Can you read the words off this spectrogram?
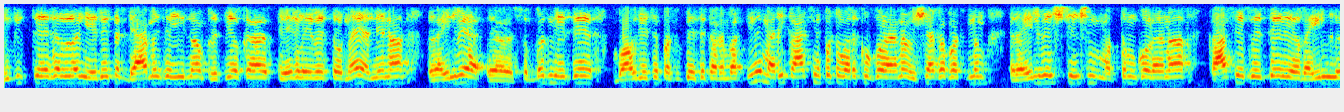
విద్యుత్ తీగల్లో ఏదైతే డ్యామేజ్ అయిన ప్రతి ఒక్క తీగలు ఏవైతే ఉన్నాయో అన్ని రైల్వే సిబ్బంది అయితే బాగు చేసే పరిస్థితి అయితే కనబడుతుంది. మరి కాసేపటి వరకు కూడా విశాఖపట్నం రైల్వే స్టేషన్ మొత్తం కూడా కాసేపు అయితే రైలు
